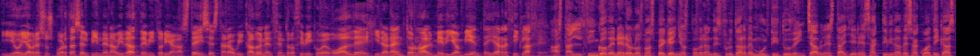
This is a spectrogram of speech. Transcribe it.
Y hoy abre sus puertas el pin de Navidad de Vitoria-Gasteiz estará ubicado en el Centro Cívico Egoalde y girará en torno al medio ambiente y al reciclaje. Hasta el 5 de enero los más pequeños podrán disfrutar de multitud de hinchables, talleres, actividades acuáticas.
